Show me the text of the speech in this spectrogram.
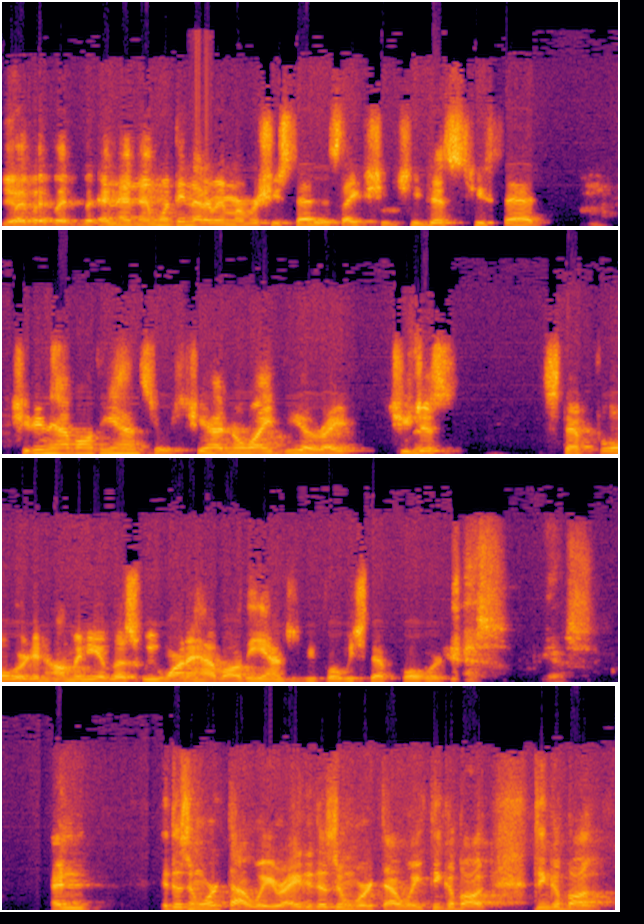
Yeah. But, but but but and and one thing that I remember she said is like she she just she said she didn't have all the answers. She had no idea, right? She yeah. just stepped forward. And how many of us we want to have all the answers before we step forward? Yes. Yes. And it doesn't work that way, right? It doesn't work that way. Think about think about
